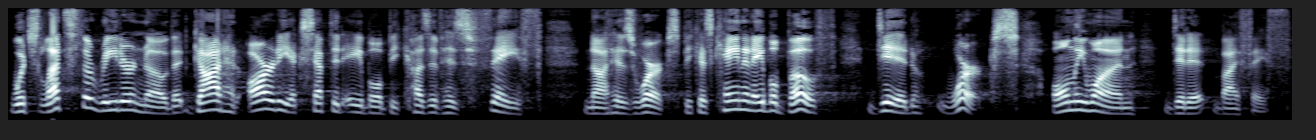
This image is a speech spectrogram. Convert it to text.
which lets the reader know that God had already accepted Abel because of his faith not his works, because Cain and Abel both did works. Only one did it by faith.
